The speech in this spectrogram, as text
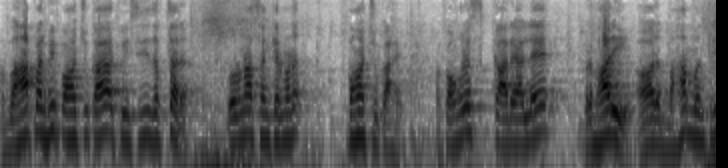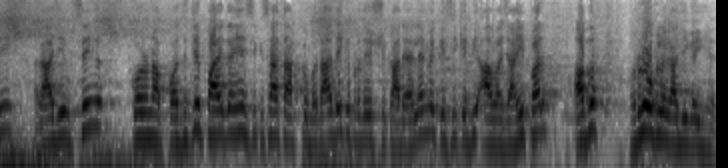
वहाँ पर भी पहुँच चुका है और पीसीसी दफ्तर कोरोना संक्रमण पहुँच चुका है। कांग्रेस कार्यालय प्रभारी और महामंत्री राजीव सिंह कोरोना पॉजिटिव पाए गए हैं। इसी के साथ आपको बता दें कि प्रदेश कार्यालय में किसी के भी आवाजाही पर अब रोक लगा दी गई है।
